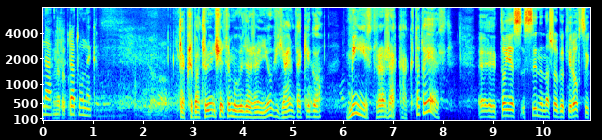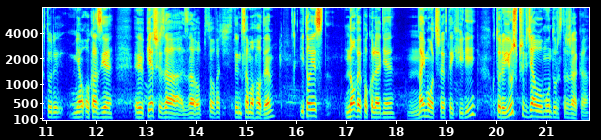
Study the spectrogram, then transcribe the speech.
na ratunek. ratunek. Tak przypatrując się temu wydarzeniu widziałem takiego mini strażaka. Kto to jest? E, To jest syn naszego kierowcy, który miał okazję e, pierwszy za, zaobcować z tym samochodem. I to jest nowe pokolenie, najmłodsze w tej chwili, które już przywdziało mundur strażaka.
